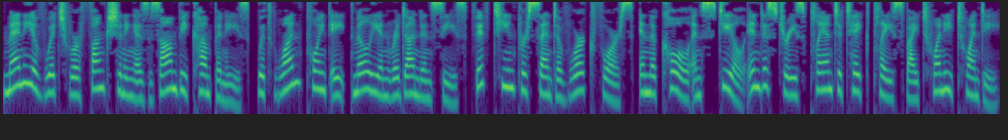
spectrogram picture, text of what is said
many of which were functioning as zombie companies, with 1.8 million redundancies 15% of workforce in the coal and steel industries planned to take place by 2020.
